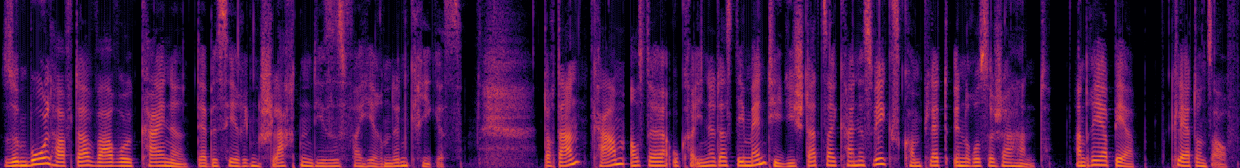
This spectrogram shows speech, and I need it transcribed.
Symbolhafter war wohl keine der bisherigen Schlachten dieses verheerenden Krieges. Doch dann kam aus der Ukraine das Dementi, die Stadt sei keineswegs komplett in russischer Hand. Andrea Bär klärt uns auf.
